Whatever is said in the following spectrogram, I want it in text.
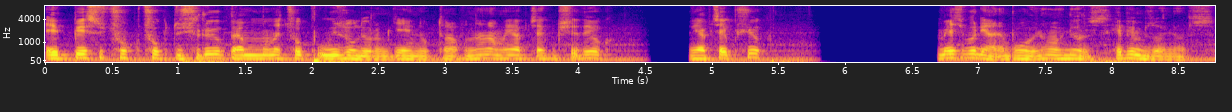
FPS'i çok çok düşürüyor. Ben buna çok uyuz oluyorum GameLoop tarafından ama yapacak bir şey de yok. Yapacak bir şey yok. Mecbur yani bu oyunu oynuyoruz. Hepimiz oynuyoruz.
